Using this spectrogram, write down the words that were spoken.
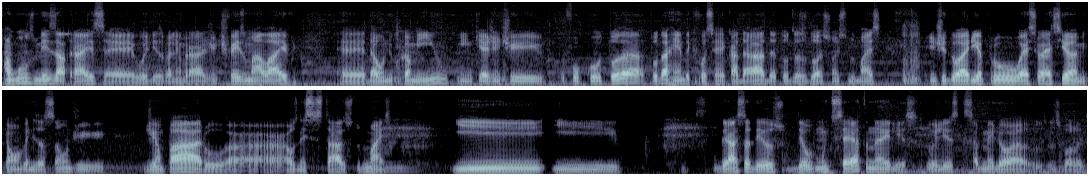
alguns meses atrás, é, o Elias vai lembrar, a gente fez uma live é, da Único Caminho, em que a gente focou toda, toda a renda que fosse arrecadada, todas as doações e tudo mais, a gente doaria para o SOS AMI, que é uma organização de, de amparo a, aos necessitados e tudo mais. E, e graças a Deus deu muito certo, né, Elias? O Elias que sabe melhor os, os valores.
